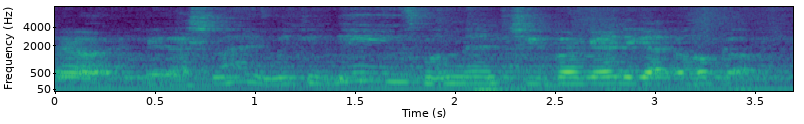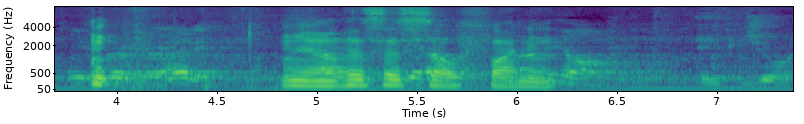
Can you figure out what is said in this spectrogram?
Really? Yeah, that's nice. Mickey D's, my man, cheeseburger Eddie got the hookup. Eddie. Yeah, this is so funny. Enjoy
